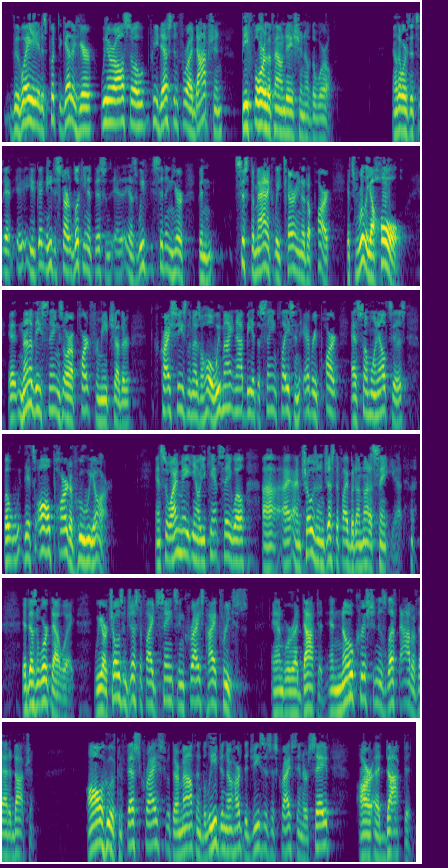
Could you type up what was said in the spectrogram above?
The way it is put together here, we are also predestined for adoption before the foundation of the world. In other words, it, you need to start looking at this as we've sitting here been systematically tearing it apart. It's really a whole. None of these things are apart from each other. Christ sees them as a whole. We might not be at the same place in every part as someone else is, but it's all part of who we are. And so I may, you know, you can't say, well, uh, I, I'm chosen and justified, but I'm not a saint yet. it doesn't work that way. We are chosen, justified saints in Christ, high priests, and we're adopted. And no Christian is left out of that adoption. All who have confessed Christ with their mouth and believed in their heart that Jesus is Christ and are saved are adopted.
